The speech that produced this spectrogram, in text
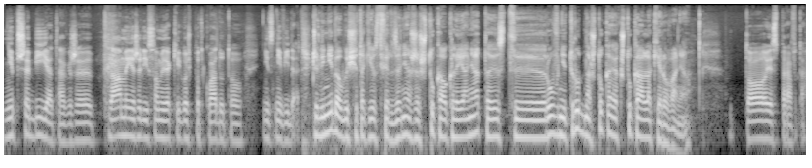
nie przebija tak, że plamy, jeżeli są jakiegoś podkładu, to nic nie widać. Czyli nie bałbyś się takiego stwierdzenia, że sztuka oklejania to jest y, równie trudna sztuka jak sztuka lakierowania? To jest prawda.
